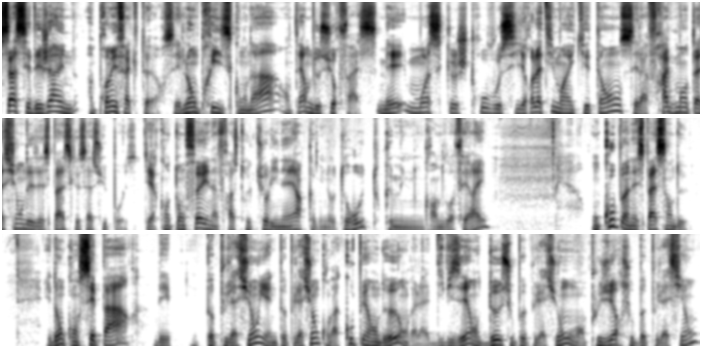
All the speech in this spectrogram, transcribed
ça, c'est déjà un premier facteur, c'est l'emprise qu'on a en termes de surface. Mais moi, ce que je trouve aussi relativement inquiétant, c'est la fragmentation des espaces que ça suppose. C'est-à-dire quand on fait une infrastructure linéaire comme une autoroute ou comme une grande voie ferrée, on coupe un espace en deux. Et donc on sépare des populations. Il y a une population qu'on va couper en deux, on va la diviser en deux sous-populations ou en plusieurs sous-populations.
